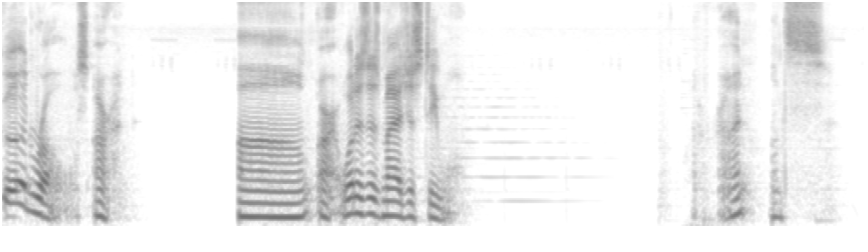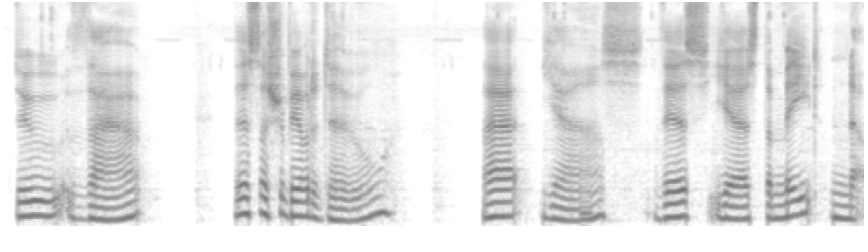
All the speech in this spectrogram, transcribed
Good rolls. All right. Um, all right. What does His Majesty want? All right. Let's do that. This I should be able to do. That, yes. This, yes. The meat, no.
